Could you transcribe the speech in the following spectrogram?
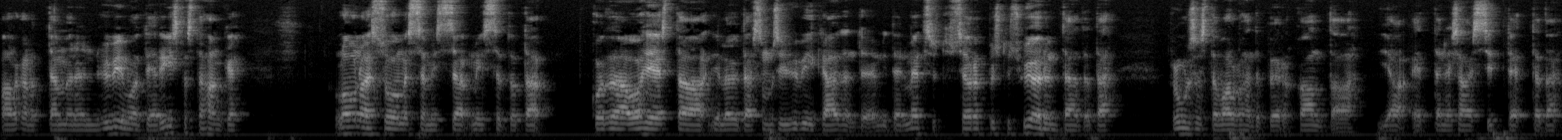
alkanut tämmöinen hyvinvointi- ja riistasta hanke Lounais-Suomessa, missä, missä tota, koitetaan ohjeistaa ja löytää semmoisia hyviä käytäntöjä, miten metsästysseurat pystyisi hyödyntämään tätä runsasta valkohäntäpeuраkantaa ja että ne sais sitten tätä,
